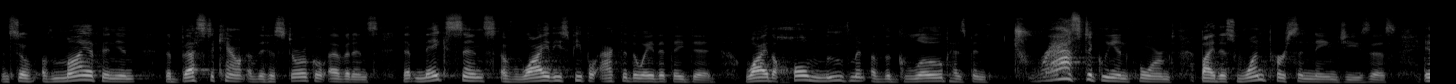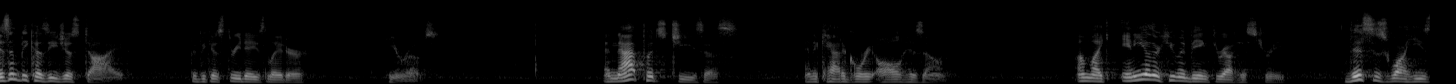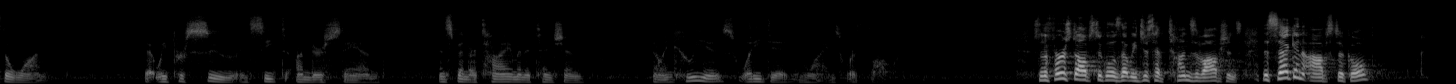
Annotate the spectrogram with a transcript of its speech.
And so, of my opinion, the best account of the historical evidence that makes sense of why these people acted the way that they did, why the whole movement of the globe has been drastically informed by this one person named Jesus, isn't because he just died, but because three days later, he rose. And that puts Jesus in a category all his own. Unlike any other human being throughout history, this is why he's the one that we pursue and seek to understand and spend our time and attention knowing who he is, what he did, and why he's worth following. So the first obstacle is that we just have tons of options. The second obstacle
